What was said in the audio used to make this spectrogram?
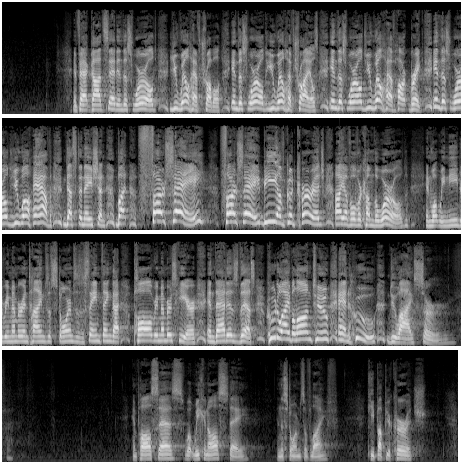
In fact, God said, in this world, you will have trouble. In this world, you will have trials. In this world, you will have heartbreak. In this world, you will have destination. But Tharsei, Tharsei, be of good courage. I have overcome the world. And what we need to remember in times of storms is the same thing that Paul remembers here, and that is this. Who do I belong to and who do I serve? And Paul says what we can all stay in the storms of life. Keep up your courage.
